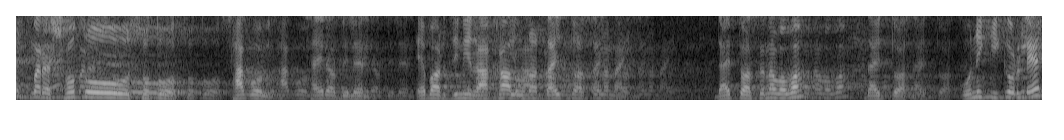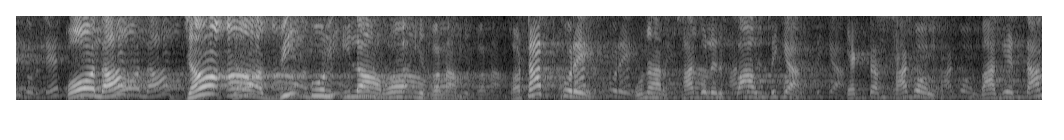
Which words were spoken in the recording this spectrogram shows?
একবারে শত শত, ছাগল ছাইরা দিলেন। এবার যিনি রাখাল, ওনার দায়িত্ব আছে না নাই? দায়িত্ব আছে না বাবা? দায়িত্ব আছে। উনি কি করলেন? কলা যা দিবুন ইলা গনাম। হঠাৎ করে ওনার ছাগলের পাল থেকে একটা ছাগল বাগে টান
